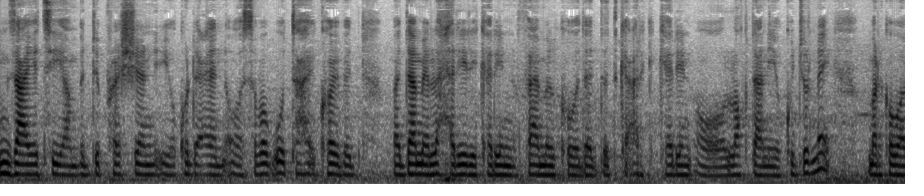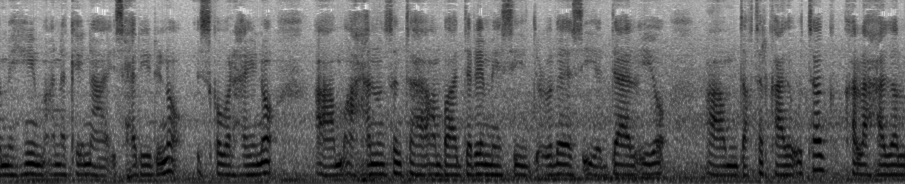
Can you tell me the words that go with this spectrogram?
anxiety amba depression iyo ku dhaceen oo sabab u tahay covid maadaama la xiriiri karin faamilkooda dadka arki karin oo lockdown iyo ku jirnay. Marka waa muhiim anaka inaa isxiriirino iska warhayno xanuunsan tahay amba dareemaysid culeys iyo daal iyo daktarkaada u tag kala hadal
